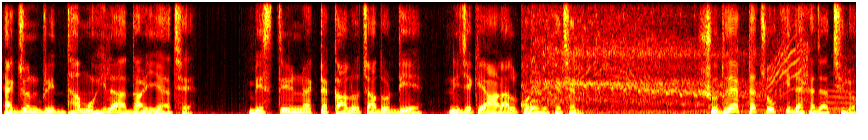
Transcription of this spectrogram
একজন বৃদ্ধা মহিলা দাঁড়িয়ে আছে। বিস্তীর্ণ একটা কালো চাদর দিয়ে নিজেকে আড়াল করে রেখেছেন। শুধু একটা চোখই দেখা যাচ্ছিল।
